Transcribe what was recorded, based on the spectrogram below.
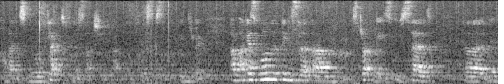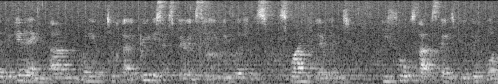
comments and your reflectiveness actually about the process that you've been through. Um, I guess one of the things that um, struck me is that you said uh, near the beginning, um, when you talk about your previous experience, that you've been working with swine flu and you thought that was going to be the big one.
